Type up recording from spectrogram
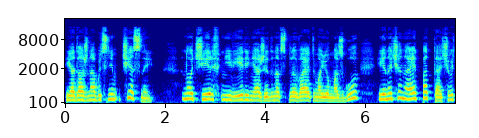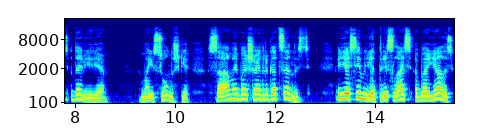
я должна быть с ним честной. Но червь неверия неожиданно всплывает в моем мозгу и начинает подтачивать доверие. Мои солнышки — самая большая драгоценность. Я семь лет тряслась, боялась,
